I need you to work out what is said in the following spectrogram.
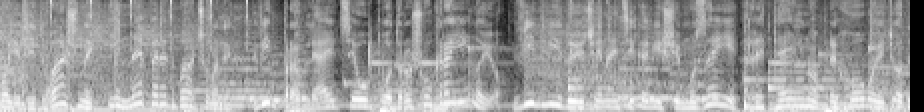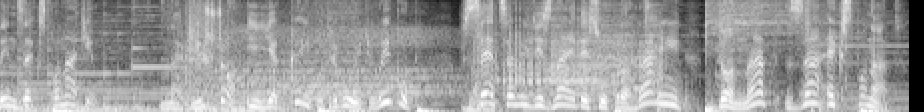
Двоє відважних і непередбачуваних відправляються у подорож Україною. Відвідуючи найцікавіші музеї, ретельно приховують один з експонатів. Навіщо і який потребують викуп? Все це ви дізнаєтесь у програмі Донат за експонат.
